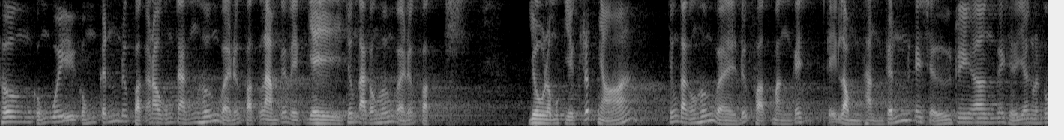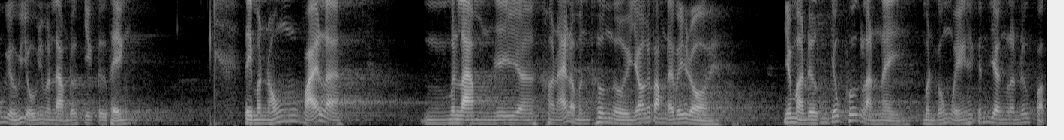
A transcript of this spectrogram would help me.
thương, cũng quý, cũng kính Đức Phật, ở đâu chúng ta cũng hướng về Đức Phật, làm cái việc gì chúng ta cũng hướng về Đức Phật. Dù là một việc rất nhỏ chúng ta cũng hướng về Đức Phật bằng cái cái lòng thành kính, cái sự tri ân, cái sự dâng lên cúng dường. Ví dụ như mình làm được việc từ thiện thì mình không phải là ừ, mình làm gì ờ, hồi nãy là mình thương người do cái tâm đại bi rồi nhưng mà được một chút phước lành này, mình cũng nguyện ให้ kính dân lên Đức Phật.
